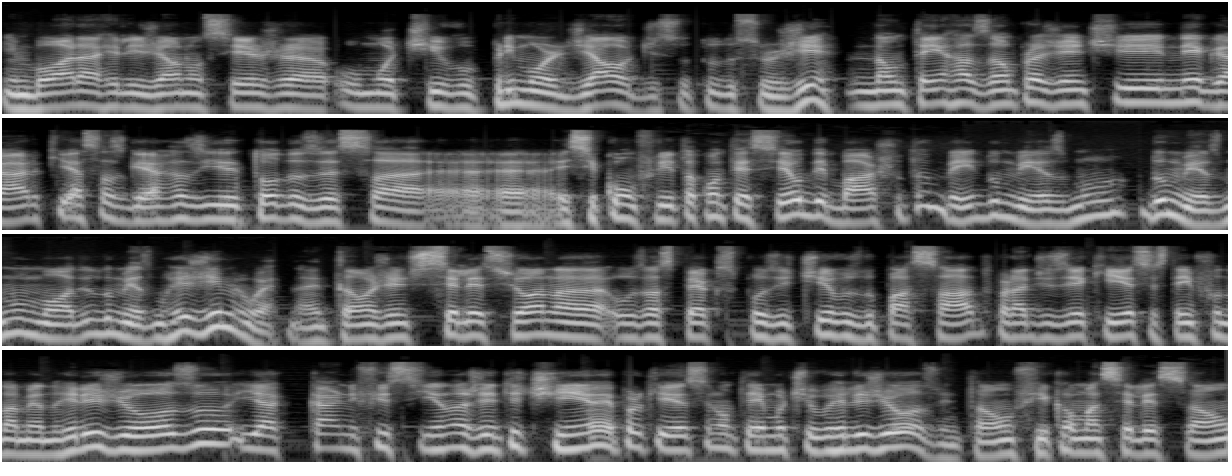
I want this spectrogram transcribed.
embora a religião não seja o motivo primordial disso tudo surgir, não tem razão para a gente negar que essas guerras e todas essa é, esse conflito aconteceu debaixo também do mesmo do mesmo modo e do mesmo regime, ué. Né? Então a gente seleciona os aspectos positivos do passado para dizer que esses têm fundamento religioso e a carnificina a gente tinha é porque esse não tem motivo religioso. Então fica uma seleção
